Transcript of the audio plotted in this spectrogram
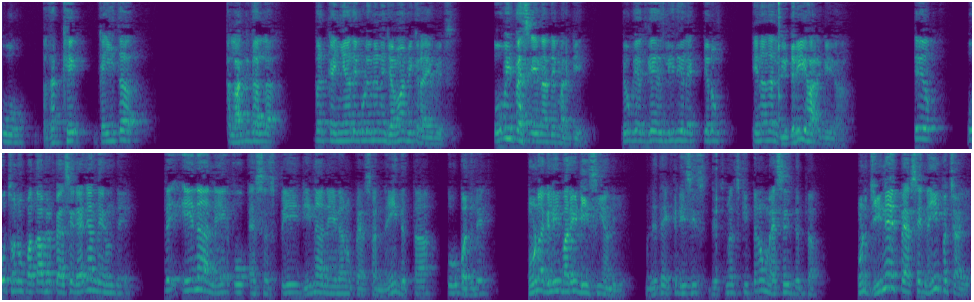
ਉਹ ਰੱਖੇ। ਕਈ ਤਾਂ ਅਲੱਗ ਗੱਲ ਆ ਪਰ ਕਈਆਂ ਦੇ ਕੋਲ ਇਹਨਾਂ ਨੇ ਜਮ੍ਹਾਂ ਵੀ ਕਰਾਏ ਹੋਏ ਸੀ। ਉਹ ਵੀ ਪੈਸੇ ਇਹਨਾਂ ਦੇ ਮਰ ਗਏ। ਕਿਉਂਕਿ ਅੱਗੇ ਦਿੱਲੀ ਦੀ elec- ਜਦੋਂ ਇਹਨਾਂ ਦਾ ਲੀਡਰ ਹੀ ਹਾਰ ਗਿਆ ਤੇ ਉਹ ਤੁਹਾਨੂੰ ਪਤਾ ਫਿਰ ਪੈਸੇ ਰਹਿ ਜਾਂਦੇ ਹੁੰਦੇ ਤੇ ਇਹਨਾਂ ਨੇ ਉਹ ਐਸਐਸਪੀ ਜਿਨ੍ਹਾਂ ਨੇ ਇਹਨਾਂ ਨੂੰ ਪੈਸਾ ਨਹੀਂ ਦਿੱਤਾ, ਉਹ ਬਦਲੇ। ਹੁਣ ਅਗਲੀ ਵਾਰੀ ਡੀਸੀਆਂ ਦੀ। ਜੇ ਤੇ ਇੱਕ ਡੀਸੀ ਡਿਸਮਿਸ ਕੀਤਾ, ਉਹ ਮੈਸੇਜ ਦਿੱਤਾ। ਹੁਣ ਜਿਹਨੇ ਪੈਸੇ ਨਹੀਂ ਪਹੁੰਚਾਏ,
